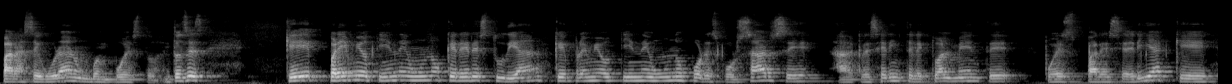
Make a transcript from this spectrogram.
para asegurar un buen puesto. Entonces, ¿qué premio tiene uno querer estudiar? ¿Qué premio tiene uno por esforzarse a crecer intelectualmente? Pues parecería que,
